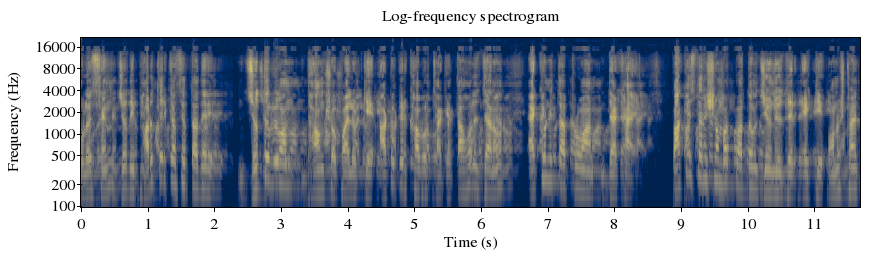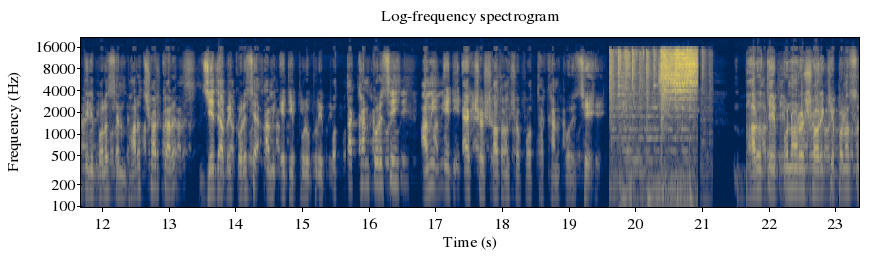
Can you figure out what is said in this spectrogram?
বলেছেন যদি ভারতের কাছে তাদের যুদ্ধ বিমান ধ্বংস পাইলটকে আটকের খবর থাকে তাহলে যেন এখনই তার প্রমাণ দেখায়। পাকিস্তানের সংবাদ মাধ্যম জিও নিউজের একটি অনুষ্ঠানে তিনি বলেছেন ভারত সরকার যে দাবি করেছে আমি এটি পুরোপুরি প্রত্যাখ্যান করেছি আমি এটি একশো শতাংশ প্রত্যাখ্যান করেছি। ভারতে পনেরো শহরে ক্ষেপণাস্ত্র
